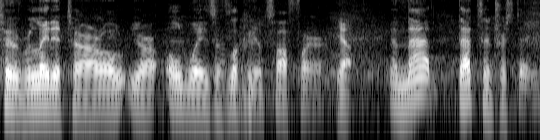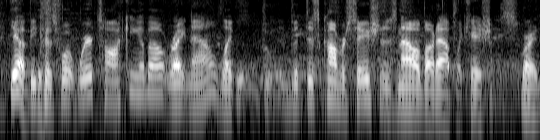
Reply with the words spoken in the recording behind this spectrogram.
to relate it to our old, your old ways of looking at software. Yeah. And that, that's interesting. Yeah, because what we're talking about right now, like, th- th- this conversation is now about applications. Right.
